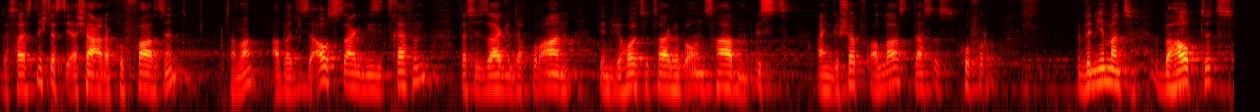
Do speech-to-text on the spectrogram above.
Das heißt nicht, dass die Ash'ara Kuffar sind, aber diese Aussagen, die sie treffen, dass sie sagen, der Koran, den wir heutzutage bei uns haben, ist ein Geschöpf Allahs, das ist Kufr. Wenn jemand behauptet,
